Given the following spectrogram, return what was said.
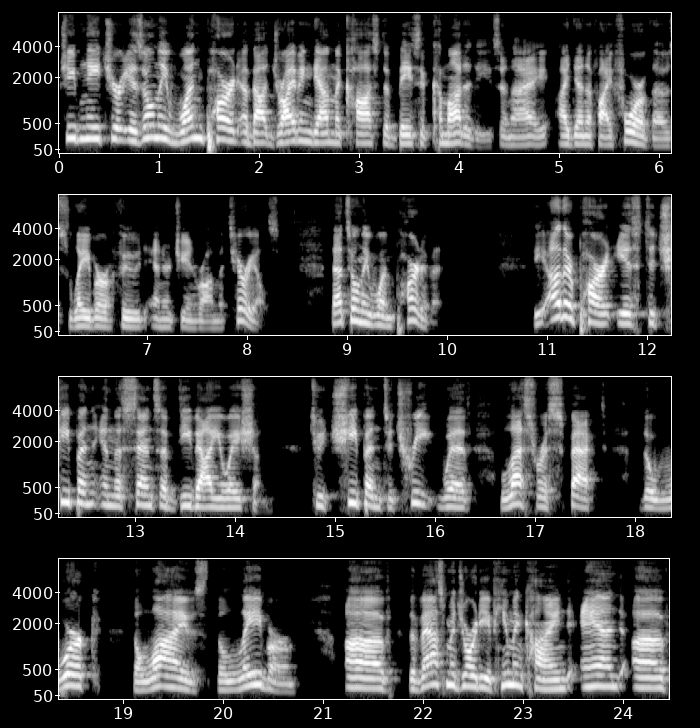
Cheap nature is only one part about driving down the cost of basic commodities, and I identify four of those labor, food, energy, and raw materials. That's only one part of it. The other part is to cheapen in the sense of devaluation, to cheapen, to treat with less respect the work, the lives, the labor of the vast majority of humankind and of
